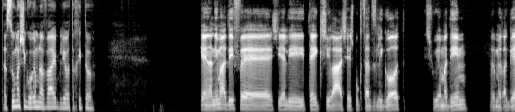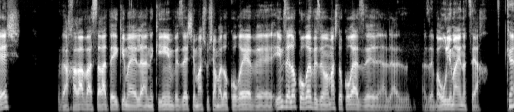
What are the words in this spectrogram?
ותעשו מה שגורם ל vibe להיות הכי טוב. כן, אני מעדיף uh, שיהיה לי טייק שירה שיש בו קצת זליגות, שהוא יהיה מדהים ומרגש, ואחריו העשרה טייקים האלה הנקיים וזה, שמשהו שם לא קורה, ואם זה לא קורה וזה ממש לא קורה, אז, אז, אז, אז ברור לי מה ינצח. כן,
